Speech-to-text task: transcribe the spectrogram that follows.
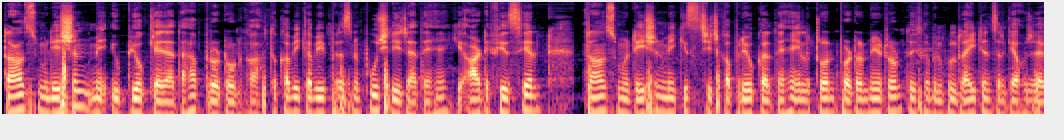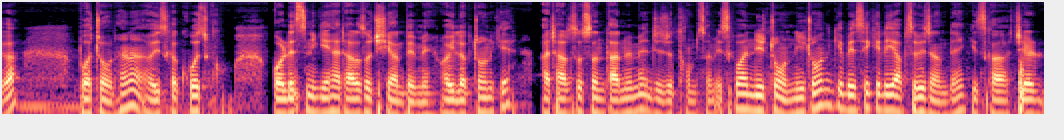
ट्रांसमिलेशन में उपयोग किया जाता है प्रोटोन का। तो कभी कभी प्रश्न पूछ लिए जाते हैं कि आर्टिफिशियल ट्रांसम्यूटेशन में किस चीज़ का प्रयोग करते हैं? इलेक्ट्रॉन प्रोटोन न्यूट्रॉन तो इसका बिल्कुल राइट आंसर क्या हो जाएगा? प्रोटोन है ना? और इसका खोज कोल्डेस्टनी किया है? अठारह सौ छियानवे में। और इलेक्ट्रॉन के? अठारह में? जे जो थॉम्सन इसके बाद न्यूट्रॉन न्यूट्रॉन के बेसिकली आप सभी जानते हैं कि इसका चेड,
